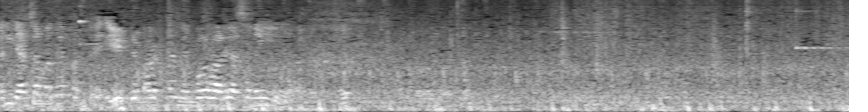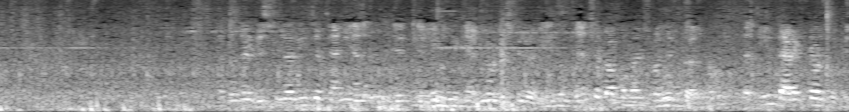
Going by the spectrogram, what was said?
आणि याच्यामध्ये फक्त एक डिपार्टमेंट इन्व्हॉल्व आहे असं नाही आता जे डिस्टिलरी जे त्यांनी जे केली होती कॅबिओ डिस्टिलरी त्यांचे डॉक्युमेंट्स बघितलं तर तीन डायरेक्टर्स होते.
